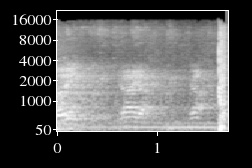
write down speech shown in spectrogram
Ready? Yeah, yeah, yeah.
